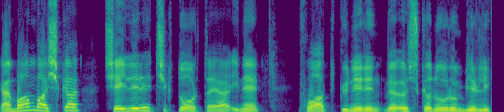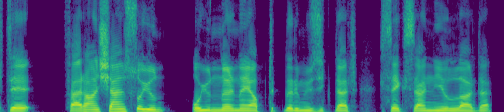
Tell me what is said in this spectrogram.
Yani bambaşka şeyleri çıktı ortaya. Yine Fuat Güner'in ve Özkan Uğur'un birlikte Ferhan Şensoy'un oyunlarına yaptıkları müzikler 80'li yıllarda.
